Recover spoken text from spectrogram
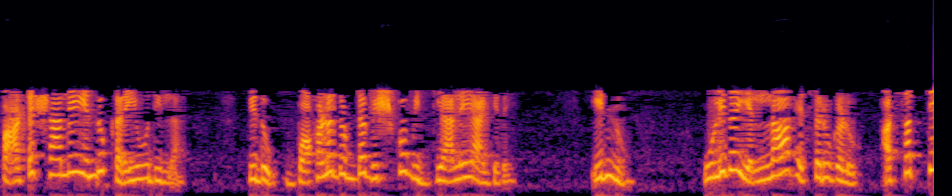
ಪಾಠಶಾಲೆ ಎಂದು ಕರೆಯುವುದಿಲ್ಲ. ಇದು ಬಹಳ ದೊಡ್ಡ ವಿಶ್ವವಿದ್ಯಾಲಯ ಆಗಿದೆ ಇನ್ನು ಉಳಿದ ಎಲ್ಲಾ ಹೆಸರುಗಳು ಅಸತ್ಯ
